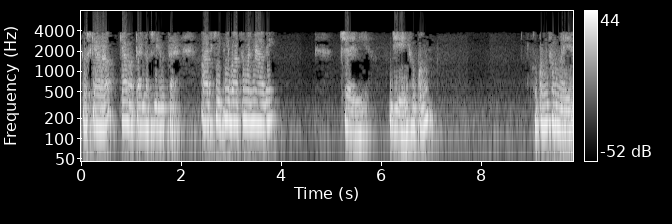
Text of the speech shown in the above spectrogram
کہ اس کے عراب کیا ہوتا ہے، لفظی ہوتا ہے۔ آج کی اتنی بات سمجھ میں آ گئی۔ چلیے جی حکم۔ حکم فرمائیے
